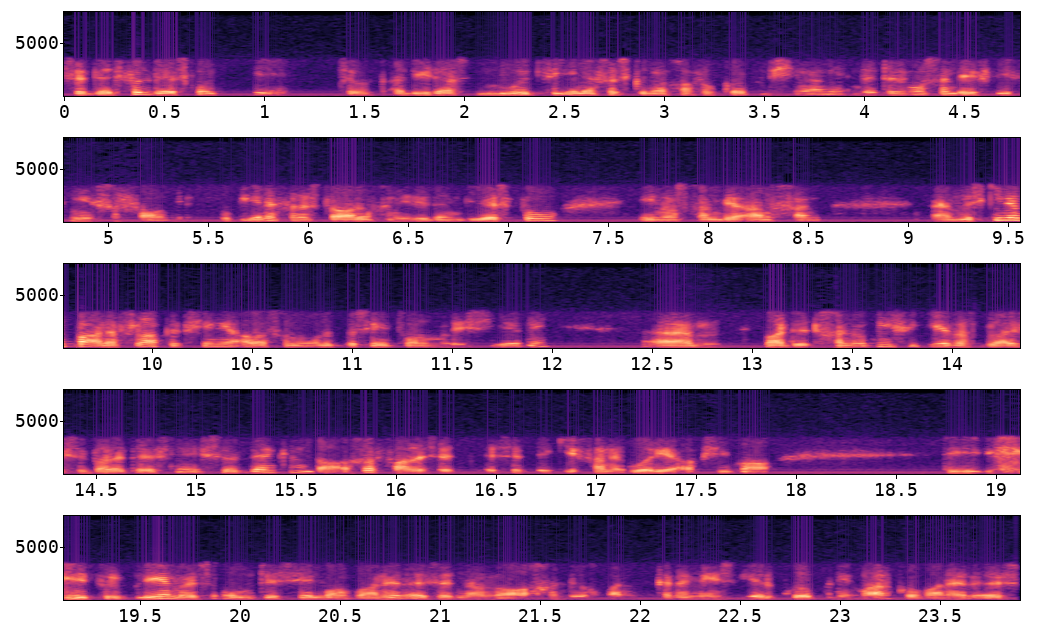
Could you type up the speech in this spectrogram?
So dit vir diskonteer so Adidas nooit vir enige skoene gaan verkoop in China nie. En dit is ons in definitief nie geval nie. Op enige van die stadium gaan hierdie ding weerspoel en ons gaan weer aangaan. Uh, miskien op 'n ander vlak, ek sien nie alles van 100% normaliseer nie. Ehm um, maar dit gaan ook nie vir ewig bly soos wat dit is nie. So dink in daardie geval is dit is 'n bietjie van 'n ooreaksie maar die die probleem is om te sê maar wanneer is dit nou laag genoeg? Wanneer kan 'n mens weer koop in die mark of wanneer is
